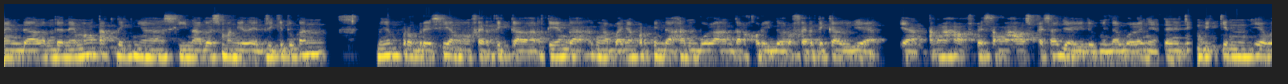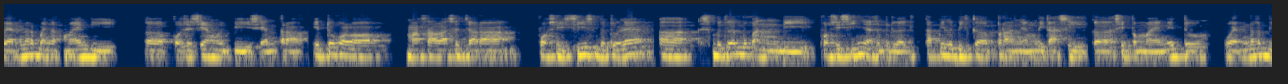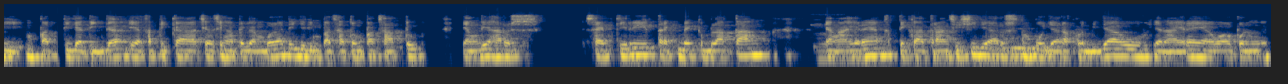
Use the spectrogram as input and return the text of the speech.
main dalam. Dan emang taktiknya si Nagelsmann di Leipzig itu kan banyak progresi yang vertikal. Artinya nggak nggak banyak perpindahan bola antar koridor vertikal. Gitu ya ya tengah half space tengah half space aja gitu pindah bolanya. Dan itu yang bikin ya Werner banyak main di uh, posisi yang lebih sentral. Itu kalau masalah secara posisi sebetulnya uh, sebetulnya bukan di posisinya sebetulnya tapi lebih ke peran yang dikasih ke si pemain itu. Werner di 4-3-3 ya ketika Chelsea nggak pegang bola dia jadi 4-1-4-1 yang dia harus sayap kiri track back ke belakang yang akhirnya ketika transisi dia harus tempuh jarak lebih jauh dan akhirnya ya walaupun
